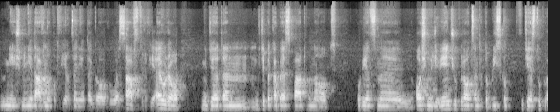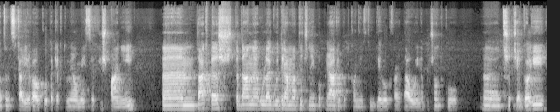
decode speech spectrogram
mieliśmy niedawno potwierdzenie tego w USA, w strefie euro, gdzie ten, gdzie PKB spadł no, od powiedzmy 8-9% do blisko 20% w skali roku, tak jak to miało miejsce w Hiszpanii. Tak też te dane uległy dramatycznej poprawie pod koniec drugiego kwartału i na początku e, trzeciego i,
